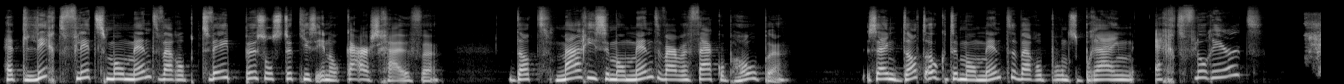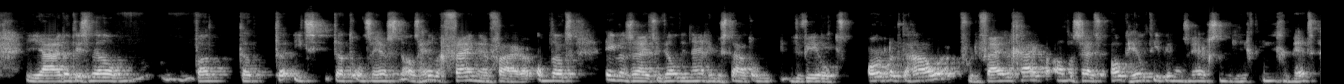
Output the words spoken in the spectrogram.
Het lichtflitsmoment waarop twee puzzelstukjes in elkaar schuiven. Dat magische moment waar we vaak op hopen. Zijn dat ook de momenten waarop ons brein echt floreert? Ja, dat is wel wat, dat, iets dat onze hersenen als heel erg fijn ervaren. Omdat enerzijds wel die neiging bestaat om de wereld ordelijk te houden voor de veiligheid. Maar anderzijds ook heel diep in onze hersenen ligt ingebed.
